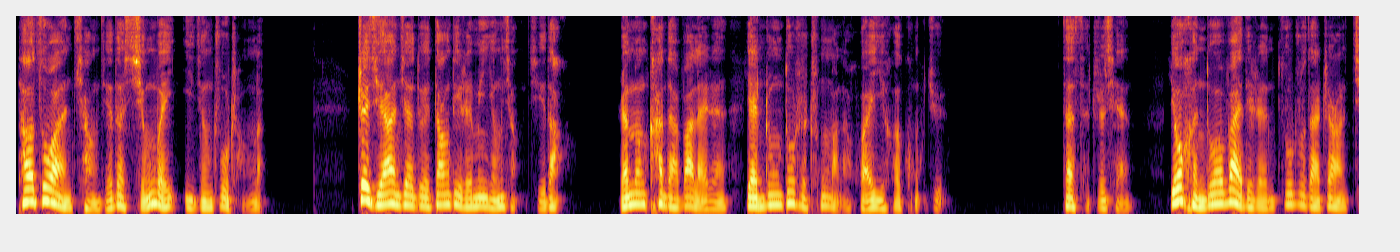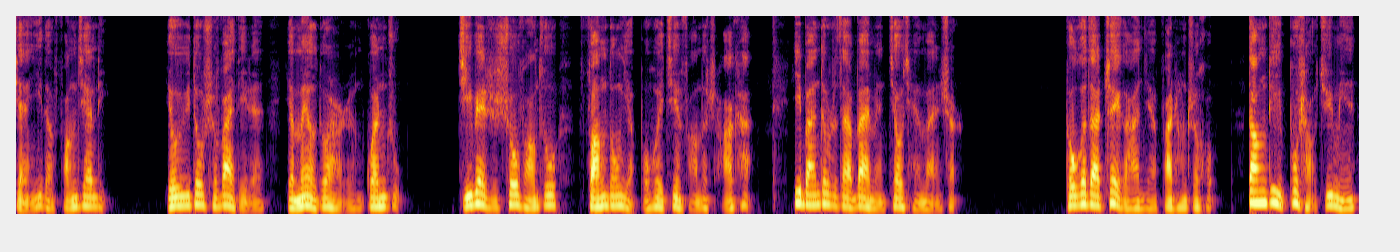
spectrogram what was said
他作案抢劫的行为已经铸成了。这起案件对当地人民影响极大。人们看待外来人，眼中都是充满了怀疑和恐惧。在此之前，有很多外地人租住在这样简易的房间里，由于都是外地人，也没有多少人关注。即便是收房租，房东也不会进房子查看，一般都是在外面交钱完事儿。不过，在这个案件发生之后，当地不少居民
